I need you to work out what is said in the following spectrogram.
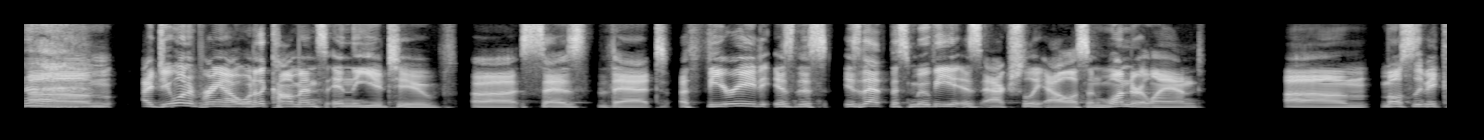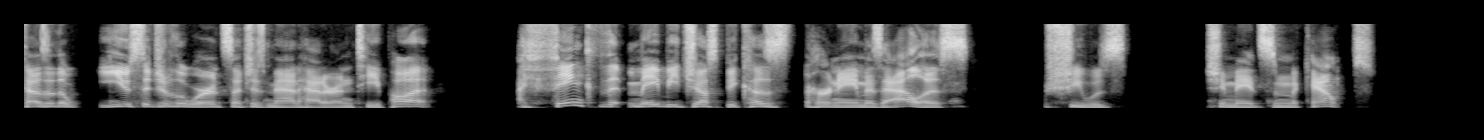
Um, I do want to bring out one of the comments in the YouTube uh, says that a theory is this is that this movie is actually Alice in Wonderland, um, mostly because of the usage of the words such as Mad Hatter and Teapot. I think that maybe just because her name is Alice, she was she made some accounts.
